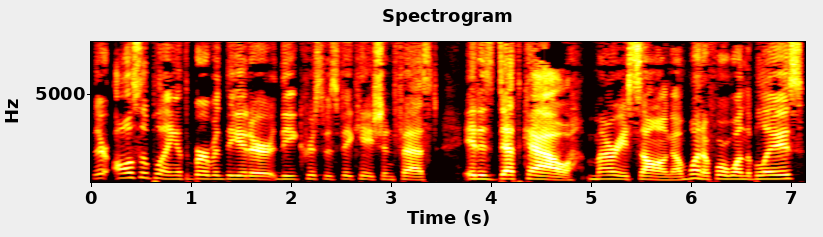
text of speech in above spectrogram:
They're also playing at the Bourbon Theater, the Christmas Vacation Fest. It is Death Cow, Mari's song on 1041 The Blaze,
